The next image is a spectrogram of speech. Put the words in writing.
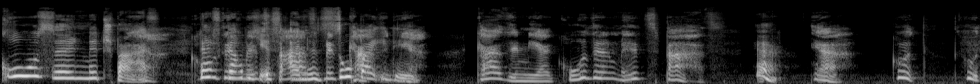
Gruseln mit Spaß. das, Gruseln glaube ich, ist Spaß eine super Kasimir. Idee. Kasimir, Gruseln mit Spaß. Ja. Ja, gut, gut.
